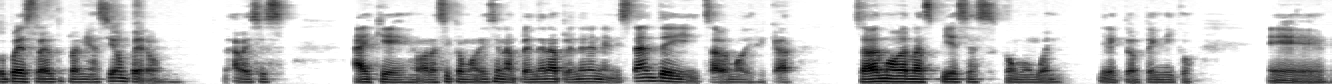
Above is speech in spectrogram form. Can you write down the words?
Tú puedes traer tu planeación, pero a veces hay que, ahora sí como dicen, aprender a aprender en el instante y saber modificar, saber mover las piezas como un buen director técnico. Eh,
